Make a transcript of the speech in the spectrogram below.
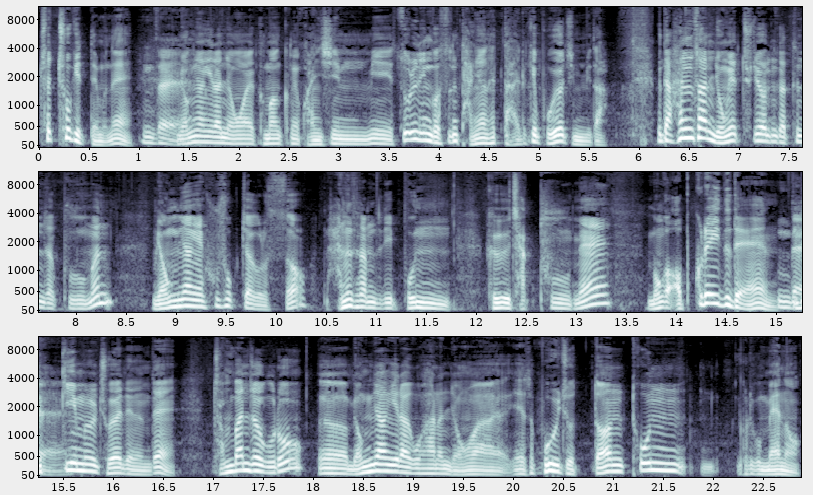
최초기 때문에 네. 명량이란 영화에 그만큼의 관심이 쏠린 것은 당연했다 이렇게 보여집니다. 근데 한산 용의 출연 같은 작품은 명량의 후속작으로서 많은 사람들이 본 그 작품에 뭔가 업그레이드된 네. 느낌을 줘야 되는데 전반적으로 어 명량이라고 하는 영화에서 보여줬던 톤 그리고 매너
